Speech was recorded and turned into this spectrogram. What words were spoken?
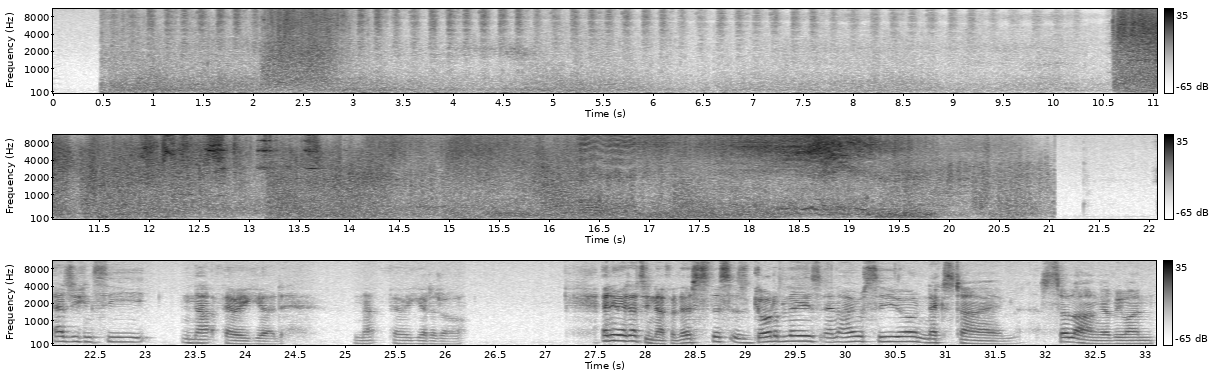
As you can see, not very good. Not very good at all. Anyway, that's enough of this. This is GardeBlaze, and I will see you next time. So long, everyone.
